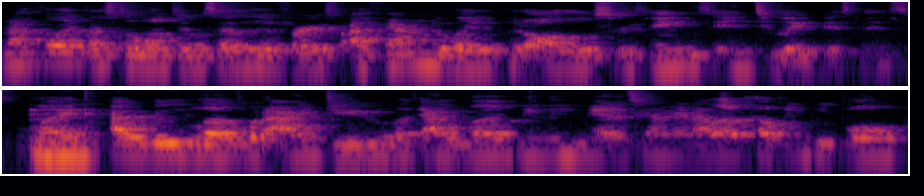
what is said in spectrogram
And I feel like that's the one thing with Save the Hood First. I found a way to put all those three things into a business. Mhm. Like, I really love what I do. Like, I love being a humanitarian. I love helping people.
